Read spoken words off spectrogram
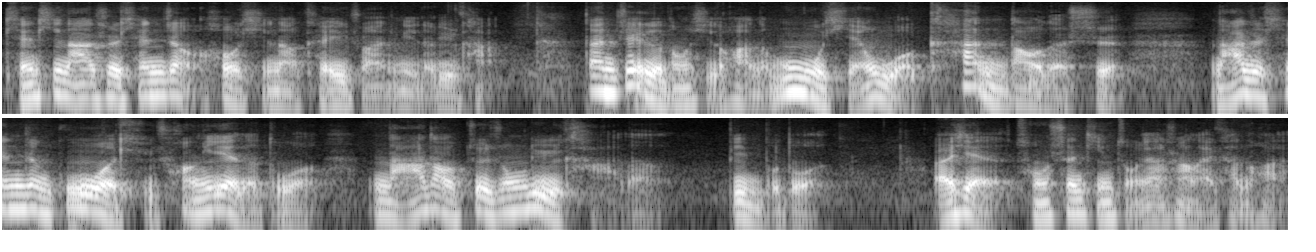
前期拿的是签证，后期呢可以转你的绿卡。但这个东西的话呢，目前我看到的是拿着签证过去创业的多，拿到最终绿卡的并不多，而且从申请总量上来看的话，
